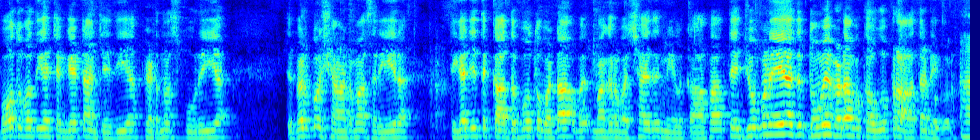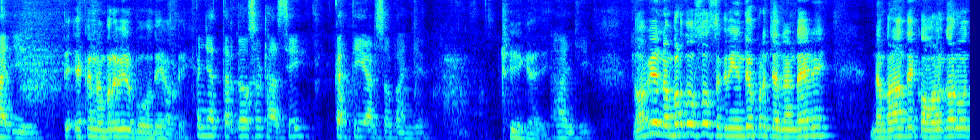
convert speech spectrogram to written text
ਬਹੁਤ ਵਧੀਆ ਚੰਗੇ ਢਾਂਚੇ ਦੀ ਆ ਫਿਟਨੈਸ ਪੂਰੀ ਆ ਤੇ ਬਿਲਕੁਲ ਸ਼ਾਂਤਮਾ ਸਰੀਰ ਆ। ਠੀਕ ਆ ਜੀ ਤੇ ਕੱਦ ਬਹੁਤ ਵੱਡਾ ਮਗਰ ਵੱਛਾ ਇਹਦੇ ਮੇਲ ਕਾਫ ਆ ਤੇ ਜੋਬਨ ਇਹ ਅੱਜ ਦੋਵੇਂ ਬੜਾ ਵਿਕਾਊਗਾ ਭਰਾ ਤੁਹਾਡੇ ਕੋਲ। ਹਾਂਜੀ। ਤੇ ਇੱਕ ਨੰਬਰ ਵੀ ਬੋਲਦੇ ਆ ਆਪਦੇ 75288 31805 ਠੀਕ ਹੈ ਜੀ। ਹਾਂਜੀ। ਲਓ ਵੀ ਇਹ ਨੰਬਰ ਦੋਸਤੋ ਸਕਰੀਨ ਦੇ ਉੱਪਰ ਚੱਲਣ ਡਏ ਨੇ। ਨੰਬਰਾਂ ਤੇ ਕਾਲ ਕਰੋ।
